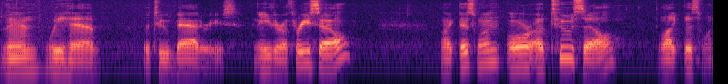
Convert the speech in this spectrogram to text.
Then we have the two batteries. Either a three cell like this one or a two cell like this one.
